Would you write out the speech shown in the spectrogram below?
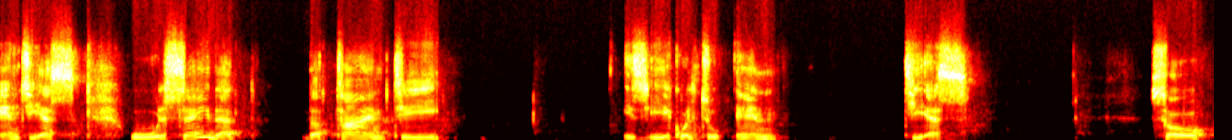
NTS. We'll say that the time t is equal to NTS. So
